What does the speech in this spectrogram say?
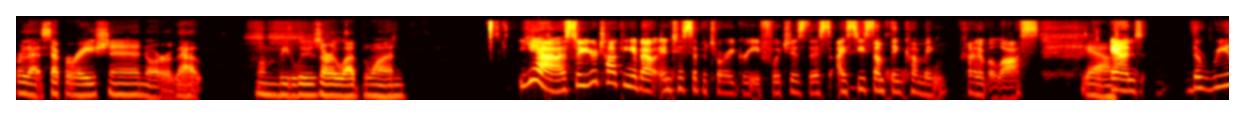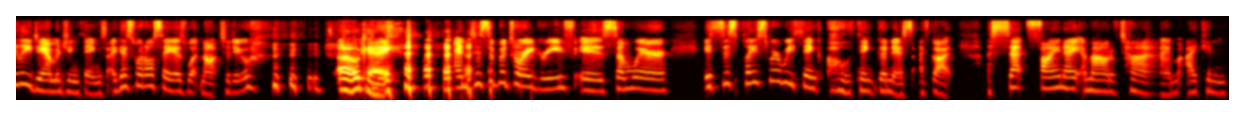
for that separation or that when we lose our loved one? Yeah so you're talking about anticipatory grief which is this i see something coming kind of a loss. Yeah. And the really damaging things i guess what i'll say is what not to do. Oh, okay. anticipatory grief is somewhere it's this place where we think, oh, thank goodness, I've got a set finite amount of time. I can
